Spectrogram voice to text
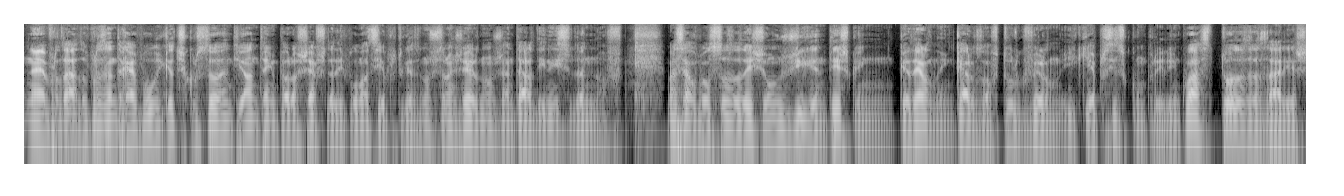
Não é verdade. O Presidente da República discursou anteontem para os chefes da diplomacia portuguesa no estrangeiro num jantar de início de ano novo. Marcelo Rebelo Sousa deixou um gigantesco caderno de encargos ao futuro governo e que é preciso cumprir. Em quase todas as áreas,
